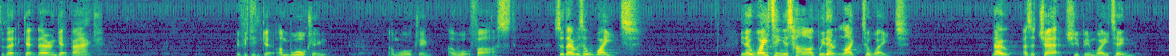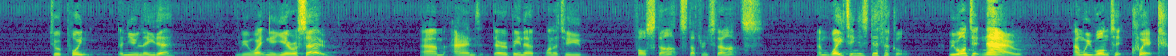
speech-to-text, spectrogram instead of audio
to get there and get back. If you didn't get, I'm walking. I'm walking. I walk fast. So there was a wait. You know, waiting is hard. We don't like to wait. Now, as a church, you've been waiting to appoint a new leader. You've been waiting a year or so. Um, and there have been a, one or two false starts, stuttering starts. And waiting is difficult. We want it now, and we want it quick.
